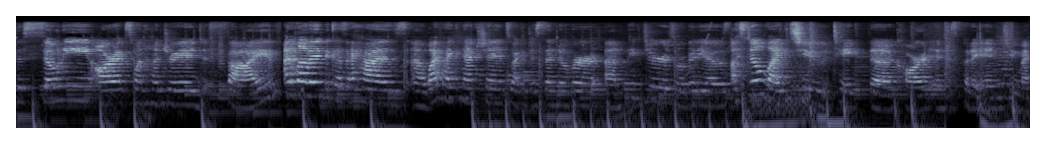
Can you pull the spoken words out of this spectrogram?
the Sony RX100 V. I love it because it has a Wi-Fi connection so I can just send over um, pictures or videos. I still like to take the card and just put it into my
